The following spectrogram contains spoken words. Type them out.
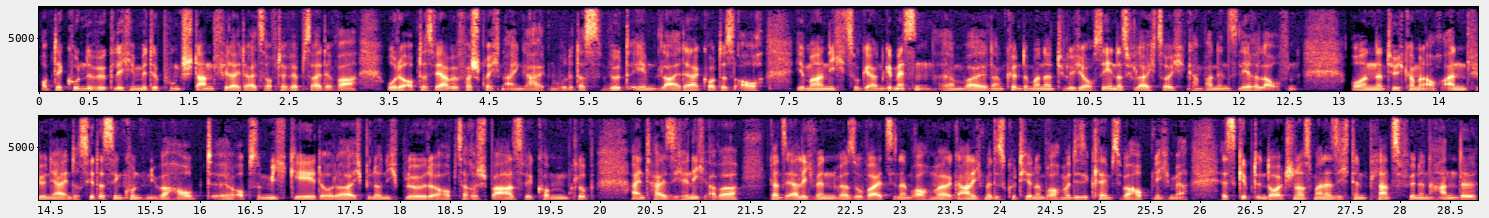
ob der Kunde wirklich im Mittelpunkt stand, vielleicht als er auf der Webseite war, oder ob das Werbeversprechen eingehalten wurde. Das wird eben leider Gottes auch immer nicht so gern gemessen, ähm, weil dann könnte man natürlich auch sehen, dass vielleicht solche Kampagnen ins Leere laufen. Und natürlich kann man auch anführen, ja, interessiert das den Kunden überhaupt, äh, ob es um mich geht oder ich bin doch nicht blöd oder Hauptsache Spaß, willkommen im Club. Ein Teil sicher nicht, aber ganz ehrlich, wenn wir so weit sind, dann brauchen wir gar nicht mehr diskutieren, dann brauchen wir diese Claims überhaupt nicht mehr. Es gibt in Deutschland aus meiner Sicht den Platz für einen Handel,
